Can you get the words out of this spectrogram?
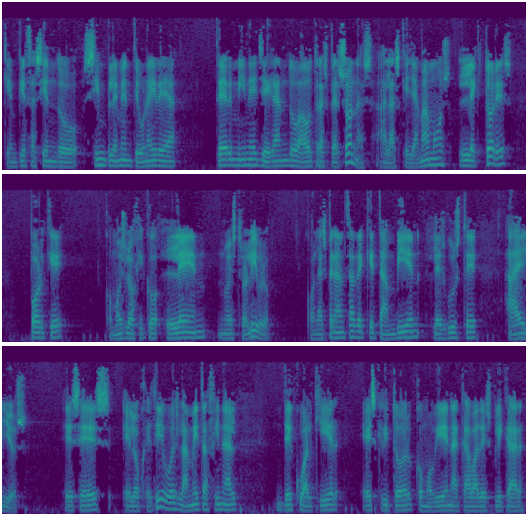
que empieza siendo simplemente una idea, termine llegando a otras personas, a las que llamamos lectores, porque, como es lógico, leen nuestro libro, con la esperanza de que también les guste a ellos. Ese es el objetivo, es la meta final de cualquier escritor, como bien acaba de explicar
